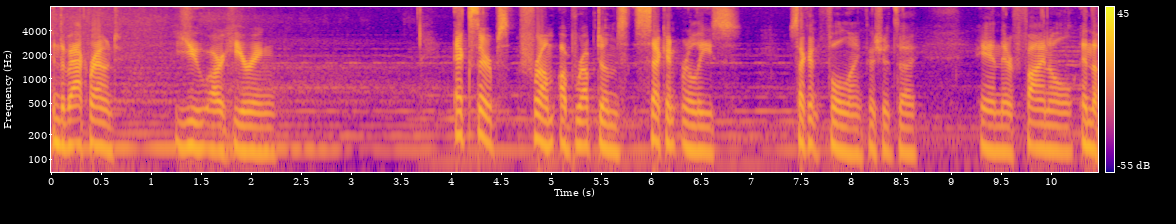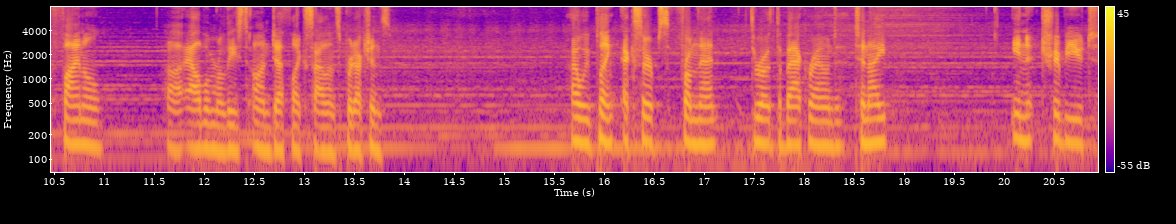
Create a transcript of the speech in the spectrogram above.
In the background, you are hearing excerpts from Abruptum's second release, second full length, I should say and their final and the final uh, album released on Deathlike Silence Productions. I will be playing excerpts from that throughout the background tonight in tribute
